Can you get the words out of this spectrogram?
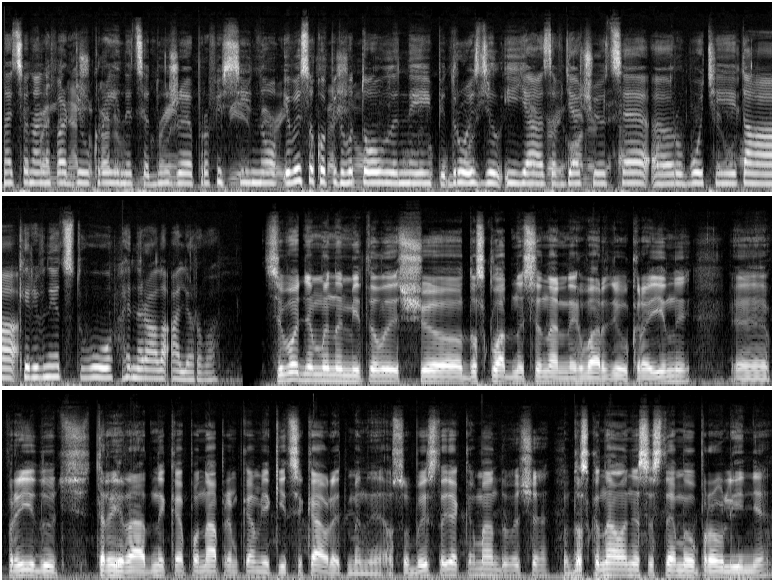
Національна гвардія України це дуже професійно і високо підготовлений підрозділ. І я завдячую це е, роботі та керівництву генерала Алєрова. Сьогодні ми намітили, що до складу Національної гвардії України е, приїдуть три радника по напрямкам, які цікавлять мене особисто як командувача, вдосконалення системи управління,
